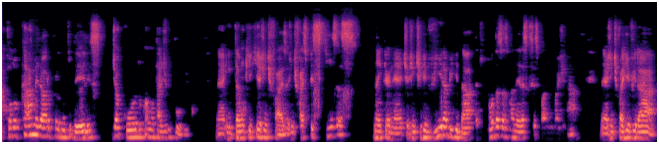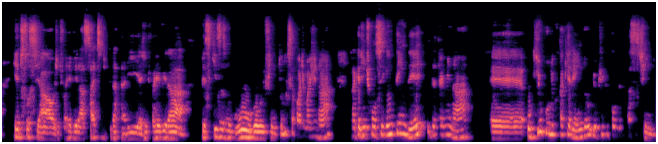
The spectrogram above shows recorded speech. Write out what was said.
a colocar melhor o produto deles de acordo com a vontade do público. Né? Então, o que, que a gente faz? A gente faz pesquisas na internet, a gente revira a Big Data de todas as maneiras que vocês podem imaginar. Né? A gente vai revirar rede social, a gente vai revirar sites de pirataria, a gente vai revirar pesquisas no Google, enfim, tudo que você pode imaginar, para que a gente consiga entender e determinar é, o que o público está querendo e o que, que o público está assistindo.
